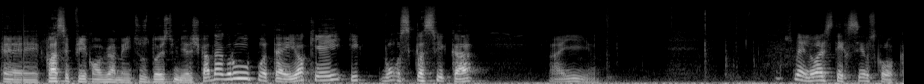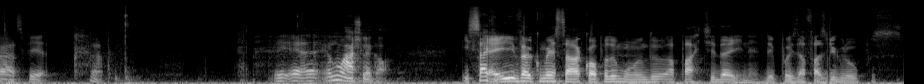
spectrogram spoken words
É, classificam, obviamente, os dois primeiros de cada grupo, até aí ok, e vão se classificar aí os melhores terceiros colocados, Pedro. Não. É, eu não acho legal. E sabe aí vai começar a Copa do Mundo a partir daí, né? Depois da fase de grupos.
